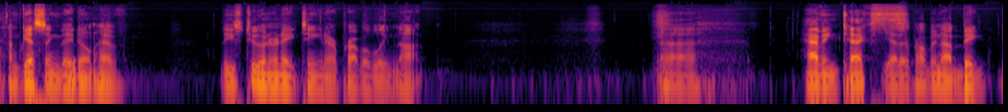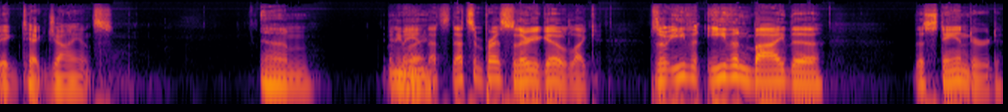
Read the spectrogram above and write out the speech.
I'm guessing they don't have. These 218 are probably not. Uh, Having texts. yeah, they're probably not big big tech giants. Um, Anyway. man, that's that's impressive. So there you go. Like, so even even by the the standard,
